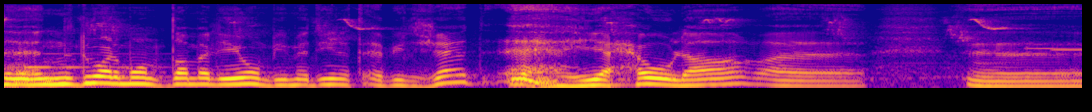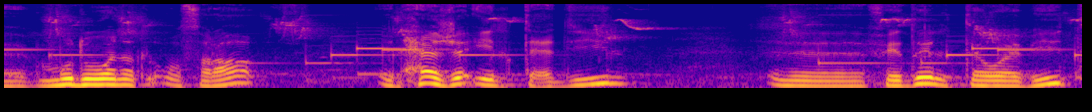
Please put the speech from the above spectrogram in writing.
الندوة المنظمة اليوم بمدينة أبي الجعد هي حول آه، آه، مدونة الأسرة. الحاجة إلى التعديل آه، في ظل التوابيت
